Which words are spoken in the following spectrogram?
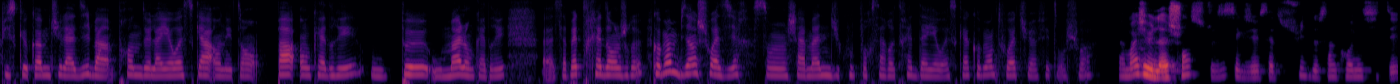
puisque comme tu l'as dit, ben, prendre de l'ayahuasca en étant pas encadré ou peu ou mal encadré, ça peut être très dangereux. Comment bien choisir son chaman du coup pour sa retraite d'ayahuasca? Comment toi tu as fait ton choix? Bah, moi, j'ai eu la chance, je te dis, c'est que j'ai eu cette suite de synchronicité.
